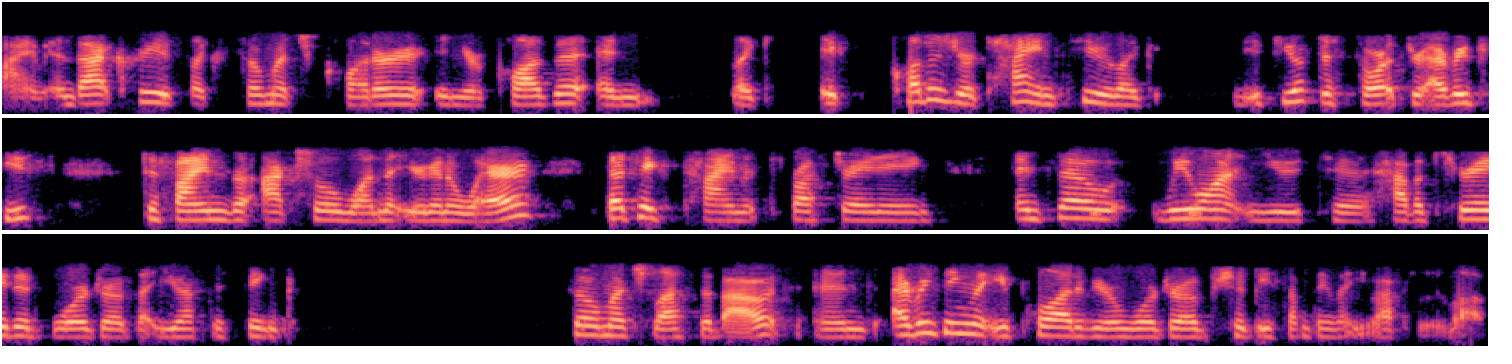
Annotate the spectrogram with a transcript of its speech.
time. And that creates like so much clutter in your closet and like it clutters your time too. Like if you have to sort through every piece to find the actual one that you're going to wear, that takes time. It's frustrating. And so we want you to have a curated wardrobe that you have to think so much less about and everything that you pull out of your wardrobe should be something that you absolutely love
